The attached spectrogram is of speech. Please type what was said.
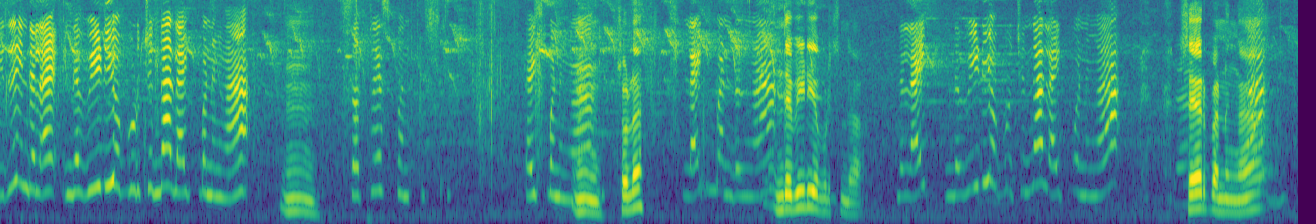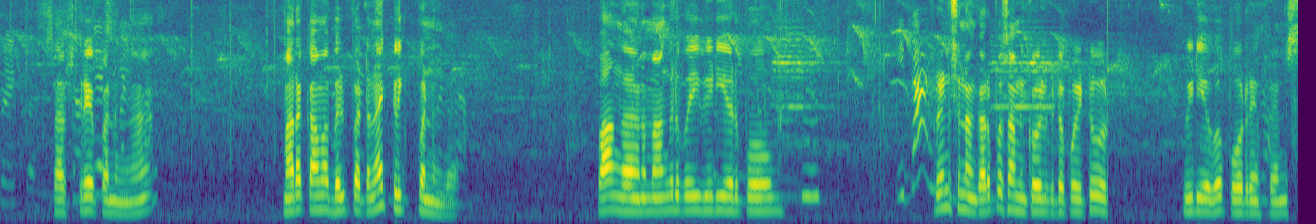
இது இந்த இந்த வீடியோ பிடிச்சிருந்தா லைக் பண்ணுங்க. ம். சப்ஸ்கிரைப் பண்ணி லைக் பண்ணுங்க. ம். சொல்லு. லைக் பண்ணுங்க. இந்த வீடியோ பிடிச்சிருந்தா. இந்த லைக் இந்த வீடியோ பிடிச்சிருந்தா லைக் பண்ணுங்க. ஷேர் பண்ணுங்கள் சப்ஸ்கிரைப் பண்ணுங்கள் மறக்காமல் பெல் பட்டனை கிளிக் பண்ணுங்கள் வாங்க நம்ம அங்கிட்டு போய் வீடியோ எடுப்போம். ஃப்ரெண்ட்ஸ் நான் கருப்பசாமி கோயில்கிட்ட போயிட்டு ஒரு வீடியோவை போடுறேன் ஃப்ரெண்ட்ஸ்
